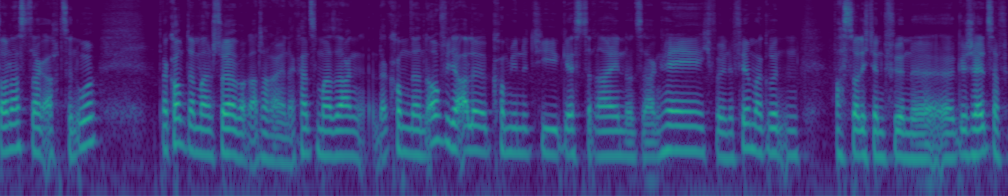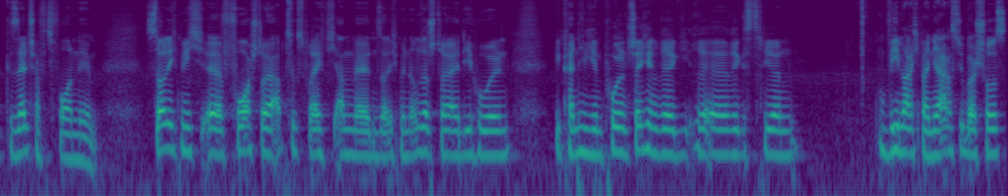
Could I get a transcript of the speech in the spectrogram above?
Donnerstag 18 Uhr. Da kommt dann mal ein Steuerberater rein. Da kannst du mal sagen, da kommen dann auch wieder alle Community-Gäste rein und sagen, hey, ich will eine Firma gründen. Was soll ich denn für eine äh, Gesellschaft, Gesellschaftsform nehmen? Soll ich mich äh, vorsteuerabzugsberechtigt anmelden? Soll ich mir eine Umsatzsteuer-ID holen? Wie kann ich mich in Polen und Tschechien re re registrieren? Wie mache ich meinen Jahresüberschuss?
